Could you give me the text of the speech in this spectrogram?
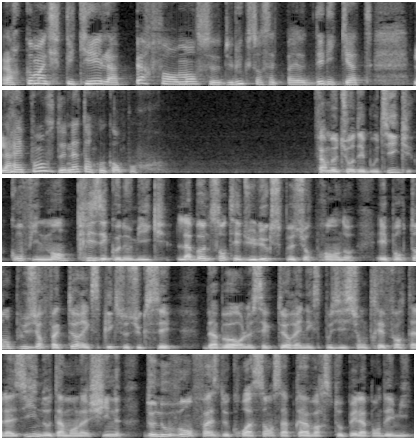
Alors comment expliquer la performance du luxe en cette période délicate? La réponse de Nathan Cocampo. Fermeture des boutiques, confinement, crise économique, la bonne santé du luxe peut surprendre. Et pourtant, plusieurs facteurs expliquent ce succès. D'abord, le secteur a une exposition très forte à l'Asie, notamment la Chine, de nouveau en phase de croissance après avoir stoppé la pandémie.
